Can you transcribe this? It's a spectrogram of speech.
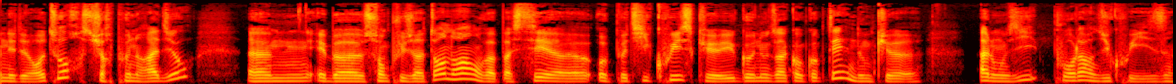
On est de retour sur Pune Radio. Euh, ben, sans plus attendre, hein, on va passer euh, au petit quiz que Hugo nous a concocté. Donc, euh, allons-y pour l'heure du quiz.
